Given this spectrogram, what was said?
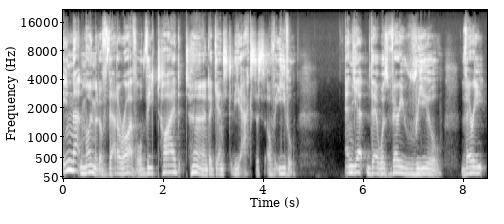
In that moment of that arrival, the tide turned against the axis of evil. And yet there was very real, very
